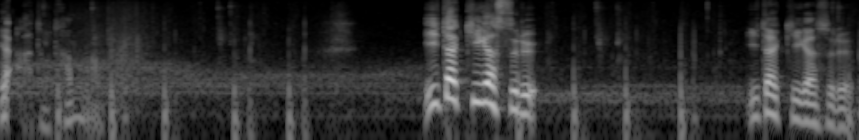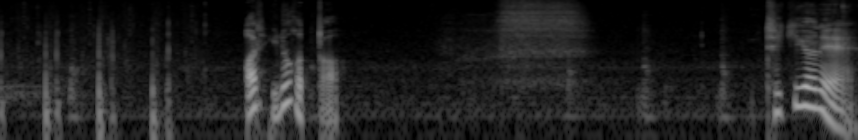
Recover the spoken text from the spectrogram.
いや、でも多分。いた気がする。いた気がする。あれ？いなかった？敵がね、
